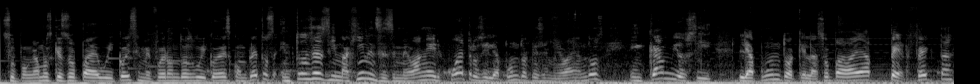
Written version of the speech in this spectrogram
supongamos que sopa de wicoy se me fueron dos wicoides completos. Entonces, imagínense, se me van a ir cuatro si le apunto a que se me vayan dos. En cambio, si le apunto a que la sopa vaya perfecta,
